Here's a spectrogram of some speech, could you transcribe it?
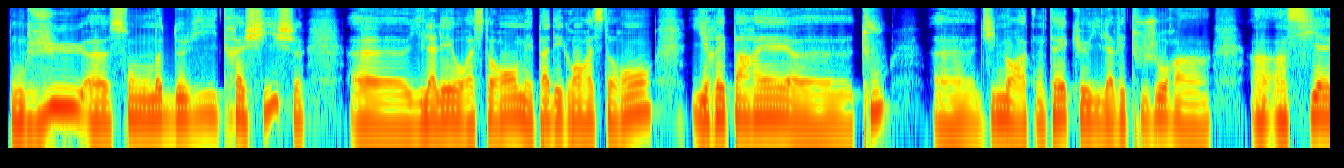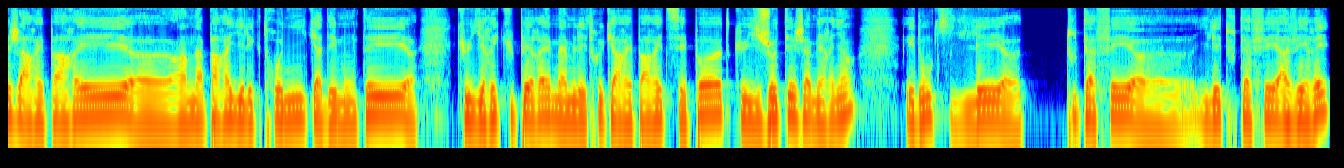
Donc vu euh, son mode de vie très chiche, euh, il allait au restaurant, mais pas des grands restaurants. Il réparait euh, tout. Jim me racontait qu'il avait toujours un, siège à réparer, un appareil électronique à démonter, qu'il récupérait même les trucs à réparer de ses potes, qu'il jetait jamais rien. Et donc il est tout à fait, euh, il est tout à fait avéré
